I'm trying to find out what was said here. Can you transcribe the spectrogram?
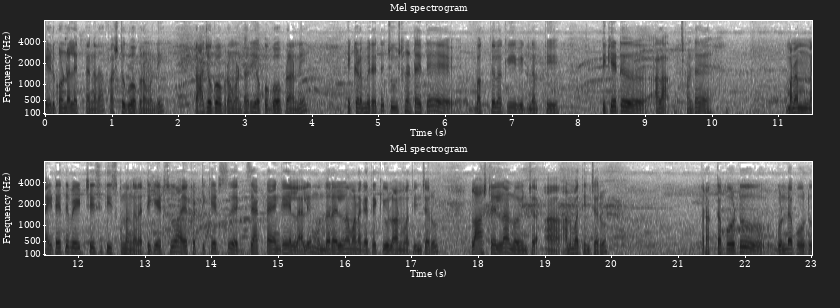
ఏడుకొండలు ఎక్కుతాం కదా ఫస్ట్ గోపురం అండి. రాజగోపురం అంటారు ఈ యొక్క గోపురాన్ని. ఇక్కడ మీరైతే చూసినట్టయితే భక్తులకి విజ్ఞప్తి టికెట్ అలా అంటే మనం నైట్ అయితే వెయిట్ చేసి తీసుకున్నాం కదా టికెట్స్. ఆ యొక్క టికెట్స్ ఎగ్జాక్ట్ టైంకే వెళ్ళాలి. ముందర వెళ్ళినా మనకైతే క్యూలో అనుమతించరు. లాస్ట్ వెళ్ళినా అనుభవించ అనుమతించరు. రక్తపోటు గుండెపోటు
